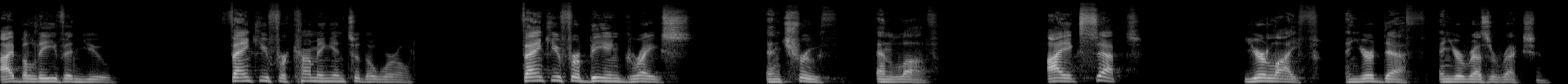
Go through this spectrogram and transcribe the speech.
I believe in you. Thank you for coming into the world. Thank you for being grace and truth and love. I accept your life and your death and your resurrection.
